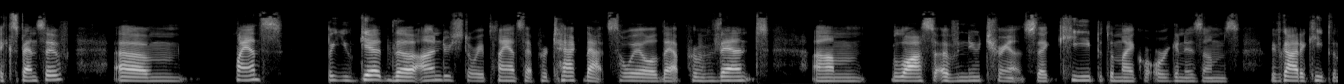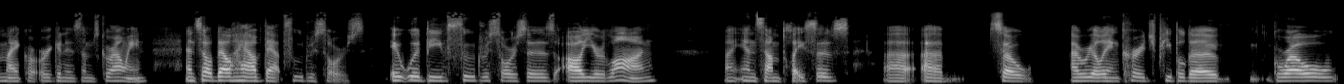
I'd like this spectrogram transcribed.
expensive um, plants but you get the understory plants that protect that soil that prevent um, loss of nutrients that keep the microorganisms we've got to keep the microorganisms growing and so they'll have that food resource it would be food resources all year long uh, in some places. Uh, uh, so I really encourage people to grow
